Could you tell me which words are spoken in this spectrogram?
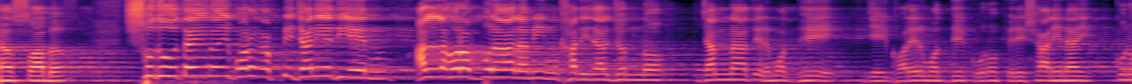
নাসাব। শুধু তাই নয়, বরং আপনি জানিয়ে দিয়েন, আল্লাহ রব্বুল আলামিন খাদিজার জন্য জান্নাতের মধ্যে, যে ঘরের মধ্যে কোনো পেরেশানি নাই কোনো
